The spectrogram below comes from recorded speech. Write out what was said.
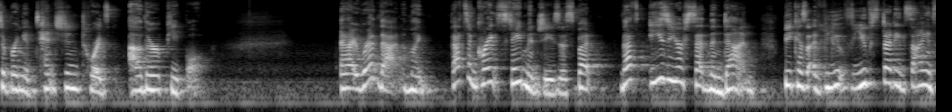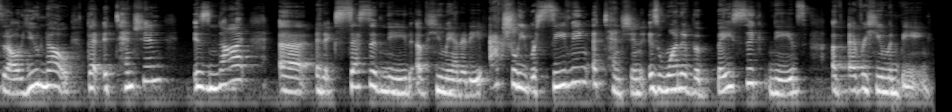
to bring attention towards other people. And I read that. I'm like, that's a great statement, Jesus, but that's easier said than done because if, you, have studied science at all, you know that attention is not uh, an excessive need of humanity. Actually, receiving attention is one of the basic needs of every human being.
